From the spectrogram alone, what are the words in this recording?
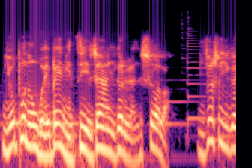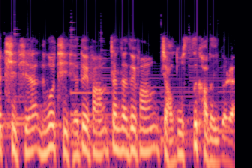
你又不能违背你自己这样一个人设了。你就是一个体贴，能够体贴对方，站在对方角度思考的一个人。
